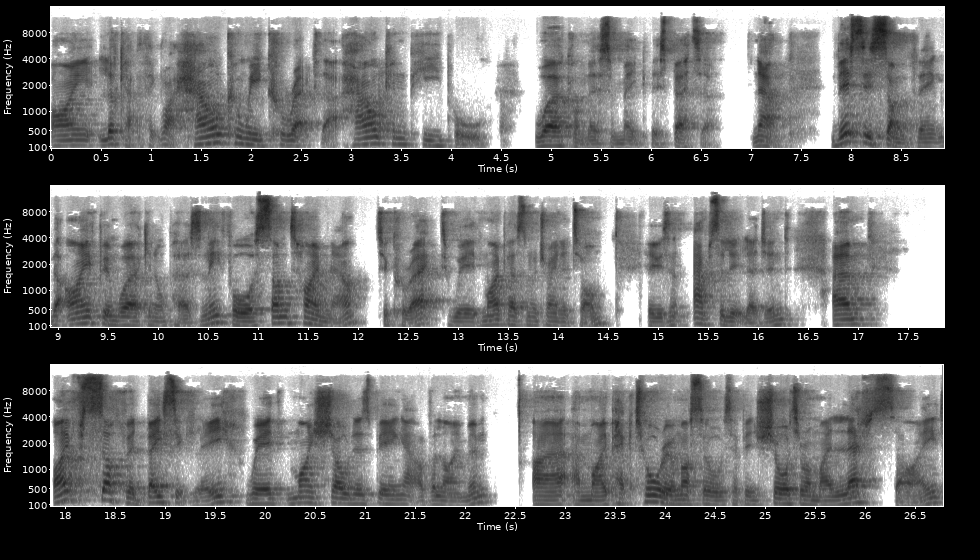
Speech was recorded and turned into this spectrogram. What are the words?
I look at and think, right, how can we correct that? How can people work on this and make this better? Now, this is something that I've been working on personally for some time now to correct with my personal trainer, Tom, who's an absolute legend. Um, I've suffered basically with my shoulders being out of alignment uh, and my pectoral muscles have been shorter on my left side.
